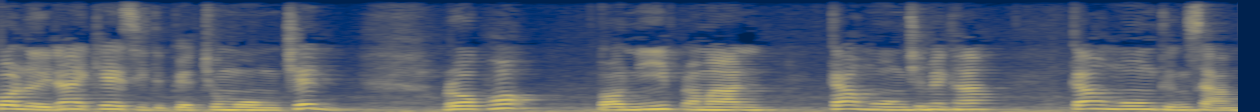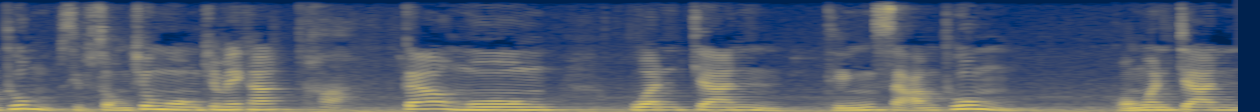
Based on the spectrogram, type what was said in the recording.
ก็เลยได้แค่ 41 ชั่วโมง เช่น เราเพาะตอนนี้ประมาณ 9 โมงใช่ไหมคะ 9 โมงถึง 3 ทุ่ม 12 ชั่วโมงใช่ไหมคะ ค่ะ 9 โมงวันจันทร์ถึง 3 ทุ่มของวันจันทร์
